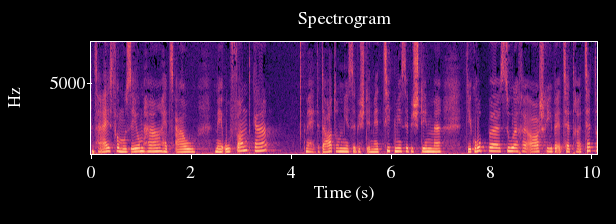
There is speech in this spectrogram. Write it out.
Das heisst, vom Museum her hat es auch mehr Aufwand gegeben. Wir mussten Datum müssen bestimmen, Zeit müssen bestimmen, die Gruppe suchen, anschreiben etc. etc.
